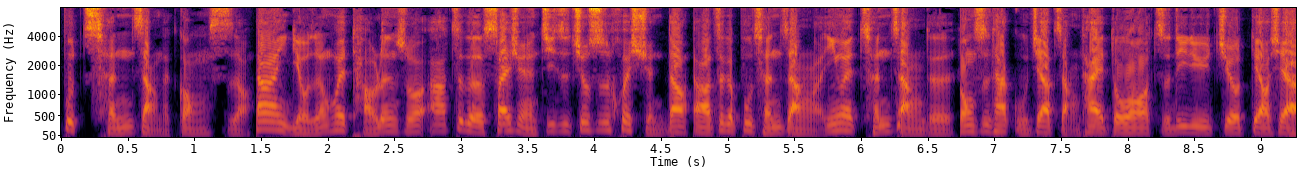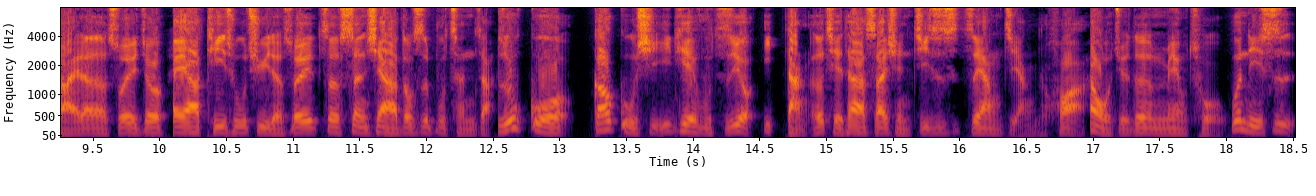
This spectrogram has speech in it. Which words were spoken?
不成长的公司哦？当然有人会讨论说啊，这个筛选的机制就是会选到啊这个不成长了，因为成长的公司它股价涨太多，殖利率就掉下来了，所以就被它踢出去的，所以这剩下的都是不成长。如果高股息 ETF 只有一档，而且它的筛选机制是这样讲的话，那我觉得没有错。问题是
